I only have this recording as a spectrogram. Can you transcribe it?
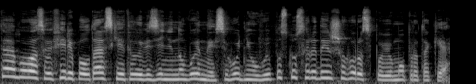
Вітаємо вас в ефірі Полтавські телевізійні новини. Сьогодні у випуску серед іншого розповімо про таке.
